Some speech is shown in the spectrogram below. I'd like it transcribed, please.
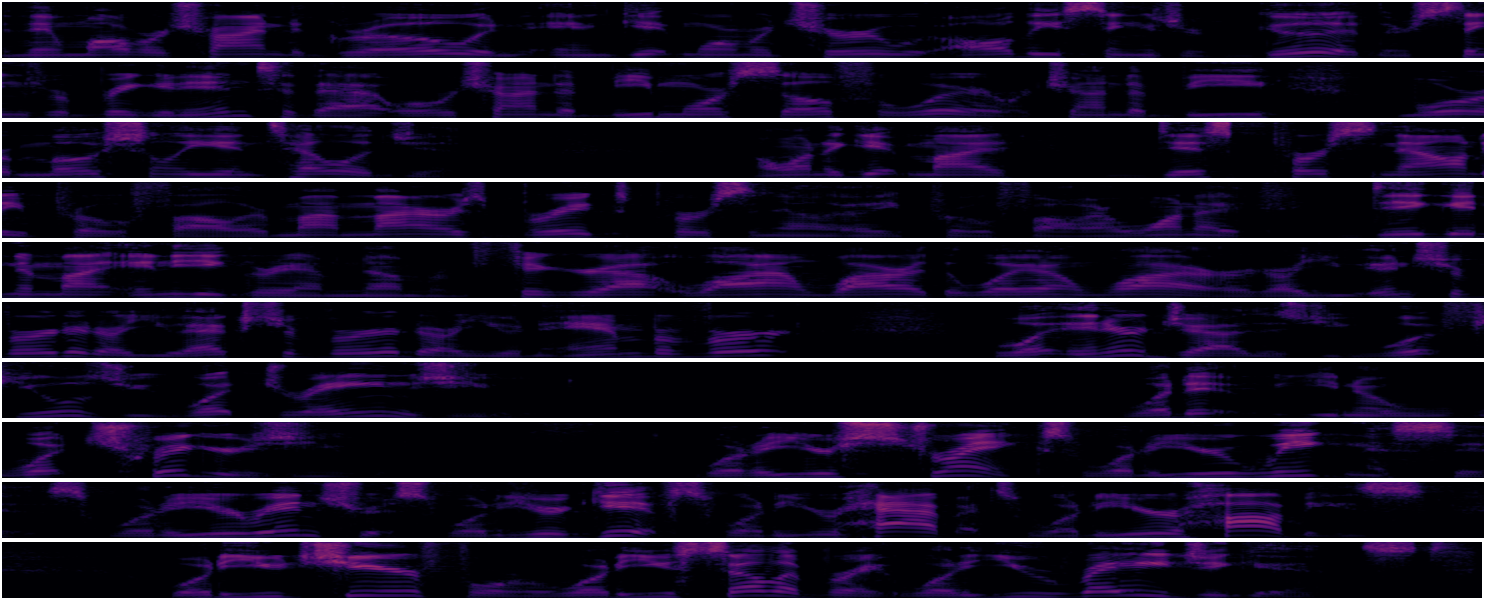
And then while we're trying to grow and, and get more mature, all these things are good. There's things we're bringing into that where we're trying to be more self aware. We're trying to be more emotionally intelligent. I want to get my DISC personality profile or my Myers Briggs personality profile. I want to dig into my Enneagram number and figure out why I'm wired the way I'm wired. Are you introverted? Are you extroverted? Are you an ambivert? What energizes you? What fuels you? What drains you? What it, you know, what triggers you? What are your strengths? What are your weaknesses? What are your interests? What are your gifts? What are your habits? What are your hobbies? What do you cheer for? What do you celebrate? What do you rage against?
